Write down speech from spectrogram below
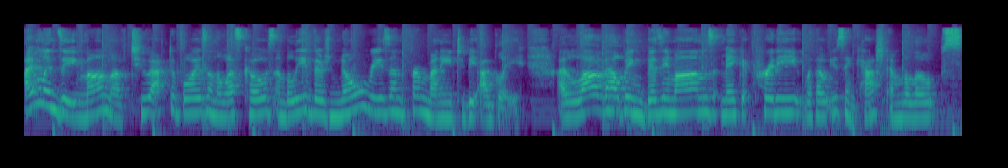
I'm Lindsay, mom of two active boys on the West Coast, and believe there's no reason for money to be ugly. I love helping busy moms make it pretty without using cash envelopes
